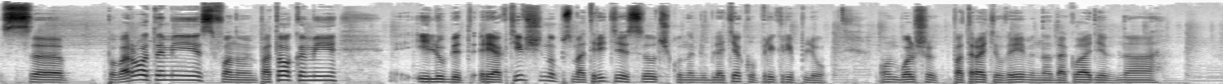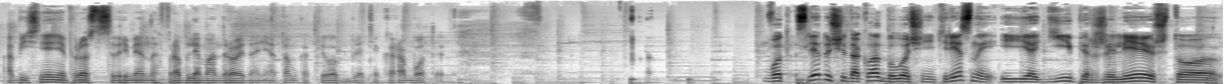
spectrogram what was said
с поворотами, с фоновыми потоками и любит реактивщину, посмотрите ссылочку на библиотеку прикреплю. Он больше потратил время на докладе на объяснение просто современных проблем андроида, а не о том, как его библиотека работает. Вот следующий доклад был очень интересный, и я гипер жалею, что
